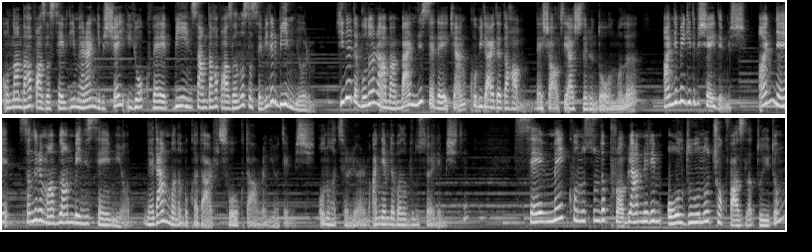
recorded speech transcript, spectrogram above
ondan daha fazla sevdiğim herhangi bir şey yok ve bir insan daha fazla nasıl sevilir bilmiyorum. Yine de buna rağmen ben lisedeyken Kubilay da daha 5-6 yaşlarında olmalı. Anneme gidip şey demiş. Anne sanırım ablam beni sevmiyor. Neden bana bu kadar soğuk davranıyor demiş. Onu hatırlıyorum. Annem de bana bunu söylemişti. Sevme konusunda problemlerim olduğunu çok fazla duydum.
